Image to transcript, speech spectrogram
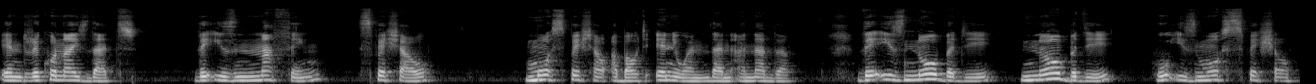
and recognize that there is nothing special, more special about anyone than another. There is nobody, nobody who is more special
